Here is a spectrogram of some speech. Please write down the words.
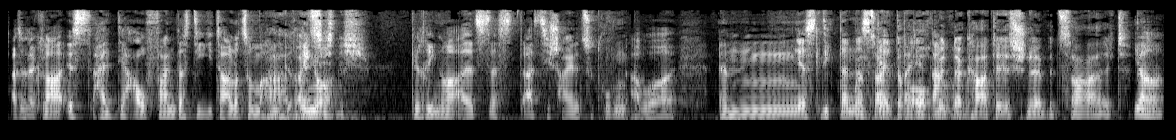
Also na klar ist halt der Aufwand, das digitaler zu machen, Ah, geringer weiß ich nicht. Geringer als das, als die Scheine zu drucken, aber ähm, es liegt dann Man das Geld sagt doch bei den auch, mit Banken. einer Karte ist schnell bezahlt. ja,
